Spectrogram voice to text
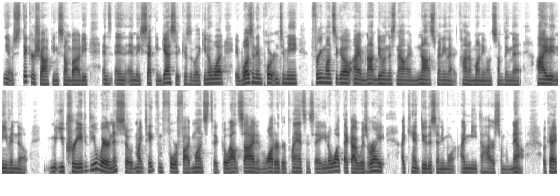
you know sticker shocking somebody and and and they second guess it because they're like you know what it wasn't important to me three months ago i am not doing this now i'm not spending that kind of money on something that i didn't even know you created the awareness so it might take them four or five months to go outside and water their plants and say you know what? That guy was right. I can't do this anymore. I need to hire someone now. Okay?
